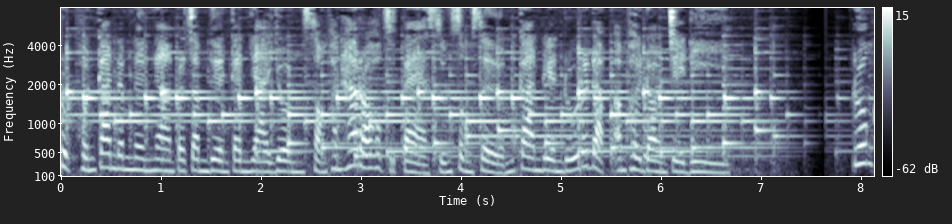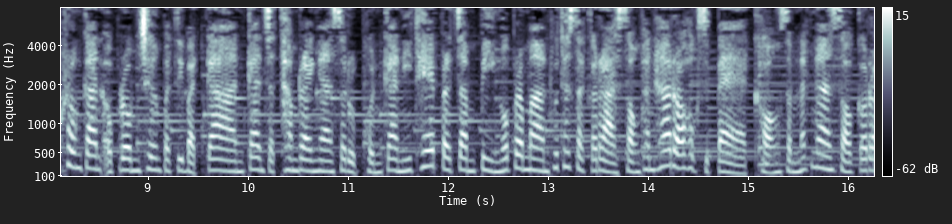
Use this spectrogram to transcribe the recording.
รุปผลการดำเนินงานประจำเดือนกันยายน 2568 ศูนย์ส่งเสริมการเรียนรู้ระดับอำเภอดอนเจดี ร่วมโครงการอบรมเชิงปฏิบัติการ การจัดทำรายงานสรุปผลการนิเทศประจำปีงบประมาณพุทธศักราช 2568 ของสำนักงานสกร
